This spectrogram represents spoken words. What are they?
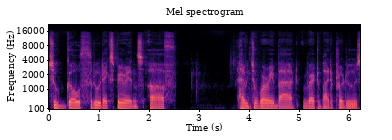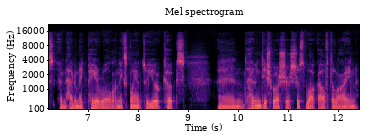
to go through the experience of having to worry about where to buy the produce and how to make payroll and explain it to your cooks and having dishwashers just walk off the line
